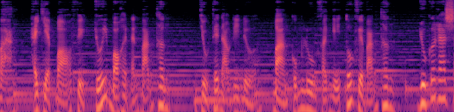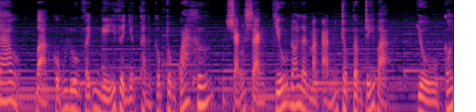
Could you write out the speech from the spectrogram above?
bạn hãy dẹp bỏ việc chối bỏ hình ảnh bản thân. Dù thế nào đi nữa bạn cũng luôn phải nghĩ tốt về bản thân. Dù có ra sao bạn cũng luôn phải nghĩ về những thành công trong quá khứ, sẵn sàng chiếu nó lên màn ảnh trong tâm trí bạn dù có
